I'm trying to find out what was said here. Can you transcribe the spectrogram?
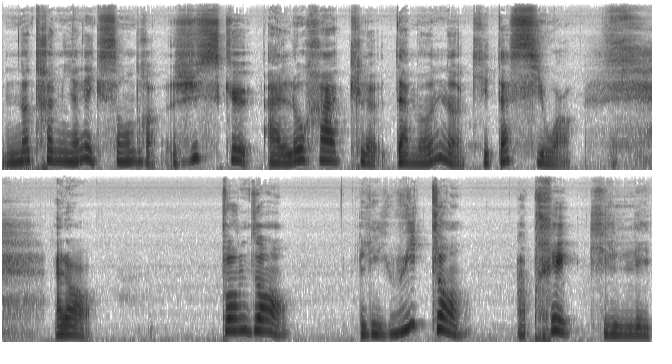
notre ami Alexandre jusqu'à l'oracle d'Amon qui est à Siwa. Alors, pendant les huit ans après qu'il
